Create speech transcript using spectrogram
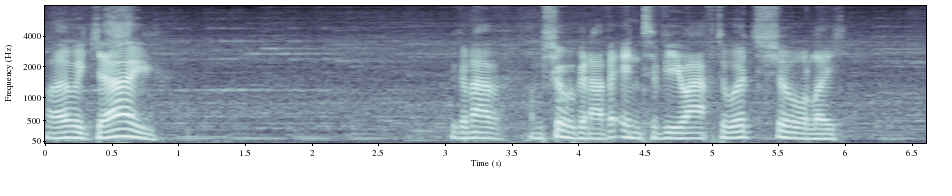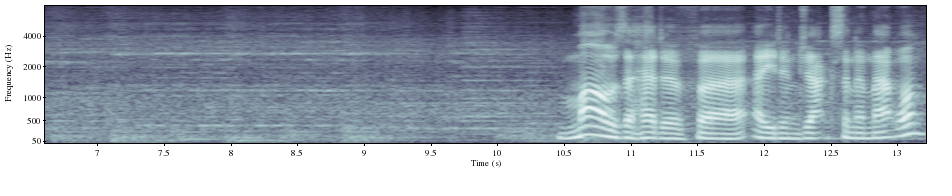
There we go. We're gonna have. I'm sure we're gonna have an interview afterwards. Surely. Miles ahead of uh, Aiden Jackson in that one.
